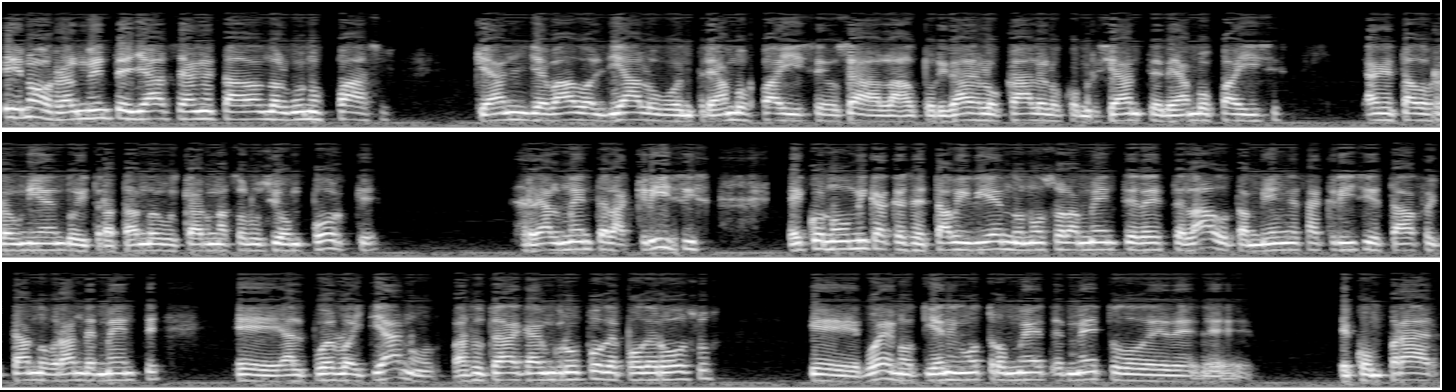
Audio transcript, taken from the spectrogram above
Sí, no, realmente ya se han estado dando algunos pasos que han llevado al diálogo entre ambos países, o sea, las autoridades locales, los comerciantes de ambos países, se han estado reuniendo y tratando de buscar una solución porque realmente la crisis económica que se está viviendo no solamente de este lado, también esa crisis está afectando grandemente eh, al pueblo haitiano. Pasa usted que hay un grupo de poderosos que, bueno, tienen otro método de, de, de, de, comprar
